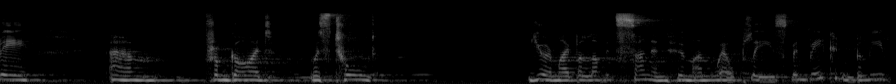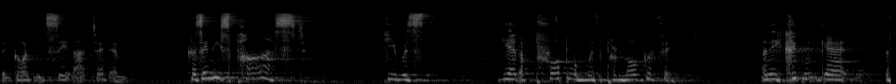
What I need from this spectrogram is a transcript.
Ray um, from God was told, You are my beloved son in whom I'm well pleased. And Ray couldn't believe that God would say that to him. Because in his past, he, was, he had a problem with pornography. And he couldn't get the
